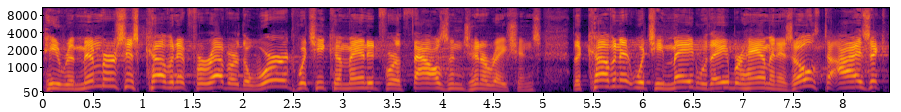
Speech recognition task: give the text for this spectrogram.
He remembers his covenant forever, the word which he commanded for a thousand generations, the covenant which he made with Abraham and his oath to Isaac,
